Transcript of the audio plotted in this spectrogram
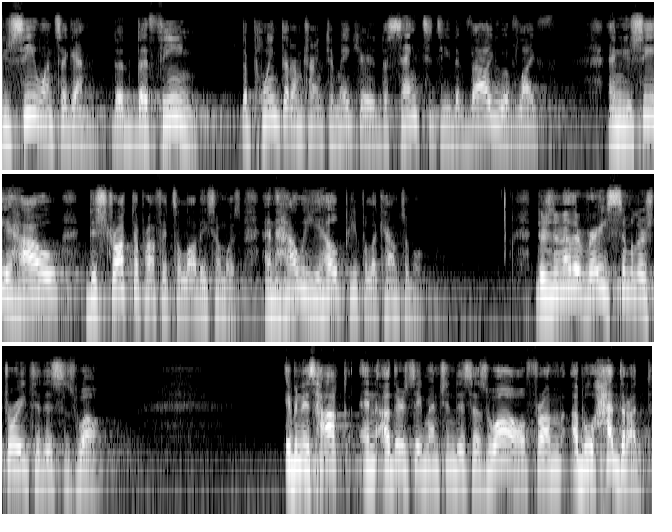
You see, once again, the, the theme, the point that I'm trying to make here, the sanctity, the value of life. And you see how distraught the Prophet was and how he held people accountable. There's another very similar story to this as well. Ibn Ishaq and others, they mentioned this as well from Abu Hadrad.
